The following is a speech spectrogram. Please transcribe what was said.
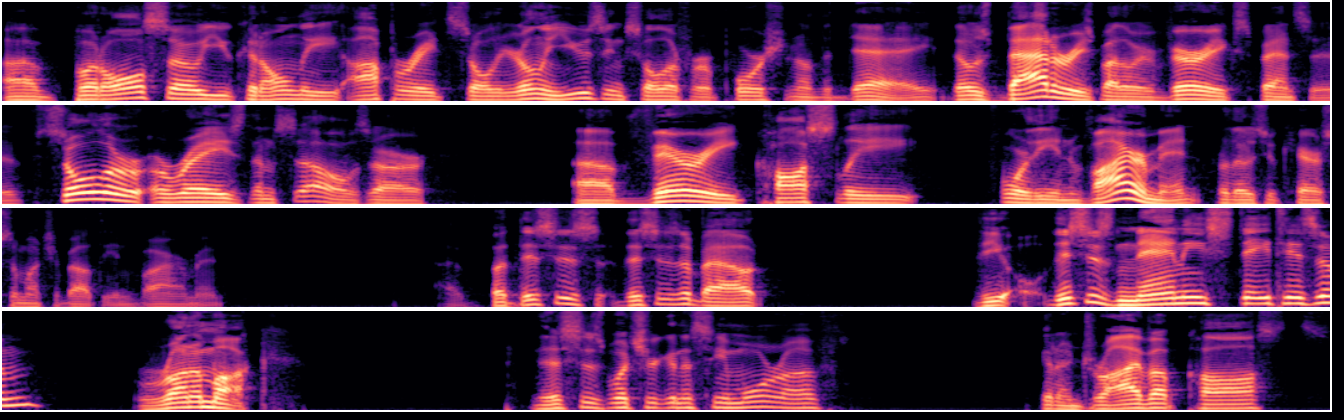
uh, but also you can only operate solar. You're only using solar for a portion of the day. Those batteries, by the way, are very expensive. Solar arrays themselves are uh, very costly for the environment. For those who care so much about the environment, uh, but this is this is about the this is nanny statism run amok. This is what you're going to see more of. Going to drive up costs.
